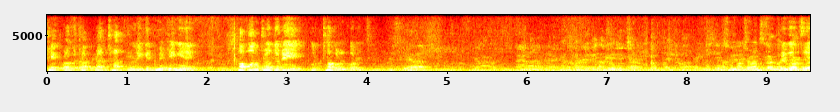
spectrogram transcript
সেই প্রস্তাবটা ছাত্রলীগের মিটিংয়ে স্বপন চৌধুরী উত্থাপন করেছেন। ঠিক আছে?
